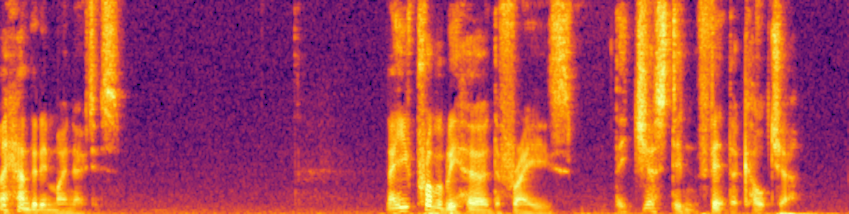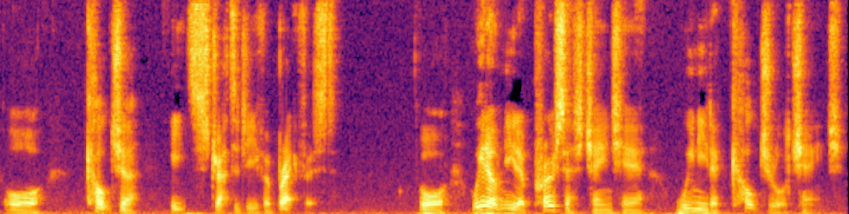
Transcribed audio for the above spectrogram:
I handed in my notice. Now, you've probably heard the phrase, they just didn't fit the culture, or culture eats strategy for breakfast, or we don't need a process change here, we need a cultural change.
